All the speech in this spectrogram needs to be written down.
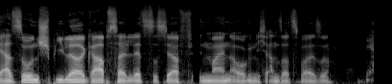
ja, so ein Spieler gab es halt letztes Jahr in meinen Augen nicht ansatzweise. Ja,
